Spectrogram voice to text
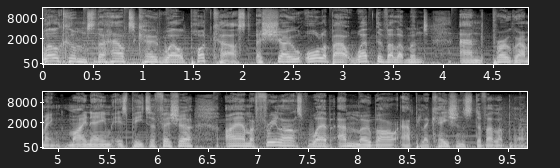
Welcome to the How to Code Well podcast, a show all about web development and programming. My name is Peter Fisher. I am a freelance web and mobile applications developer.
